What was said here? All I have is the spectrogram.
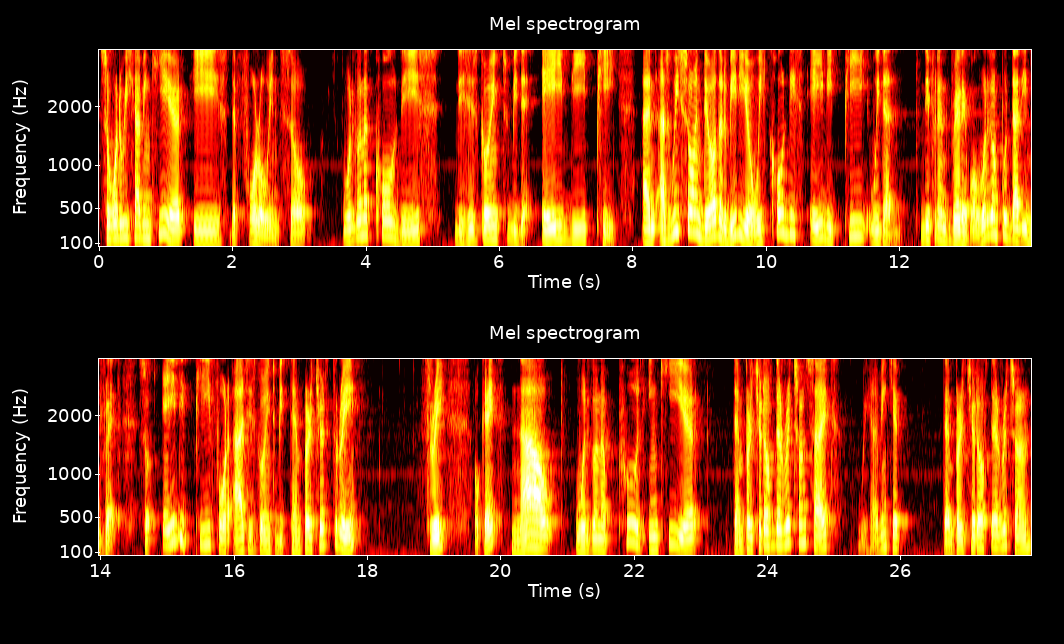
So what we have in here is the following. So we're gonna call this, this is going to be the ADP. And as we saw in the other video, we call this ADP with a different variable. We're gonna put that in red. So ADP for us is going to be temperature three, three, okay? Now we're gonna put in here temperature of the return side, we have in here temperature of the return.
